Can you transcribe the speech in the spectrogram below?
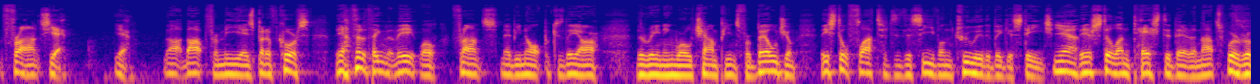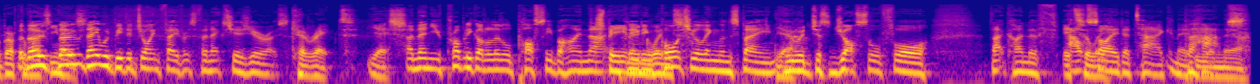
France, yeah, yeah. That, that for me is, but of course, the other thing that they, well, France maybe not because they are the reigning world champions for Belgium. They still flatter to deceive on truly the biggest stage. Yeah. they're still untested there, and that's where Roberto But those, Martinez. those they would be the joint favourites for next year's Euros. correct, yes. And then you've probably got a little posse behind that, Spain, including England. Portugal, England, Spain, Yeah. who would just jostle for that kind of Italy, outsider tag, maybe in perhaps.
